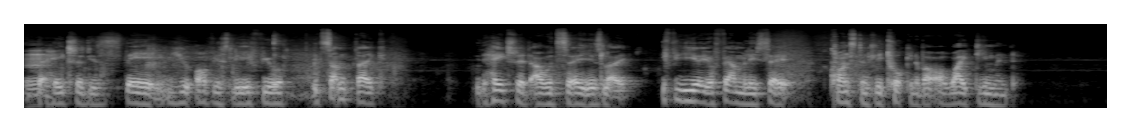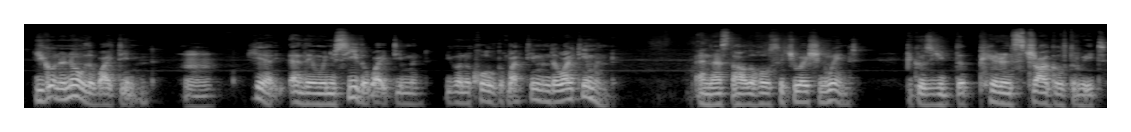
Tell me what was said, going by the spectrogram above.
The hatred is there. You obviously if you it's something like hatred i would say is like if you hear your family say constantly talking about a white demon you're going to know the white demon. Mhm. yeah and then when you see the white demon you're going to call the white demon the white demon. And that's how the whole situation went because you, the parents struggle through it.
